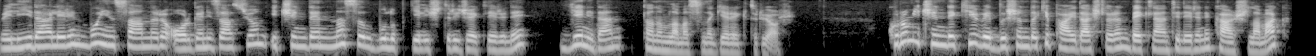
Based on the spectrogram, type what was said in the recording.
ve liderlerin bu insanları organizasyon içinde nasıl bulup geliştireceklerini yeniden tanımlamasını gerektiriyor. Kurum içindeki ve dışındaki paydaşların beklentilerini karşılamak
